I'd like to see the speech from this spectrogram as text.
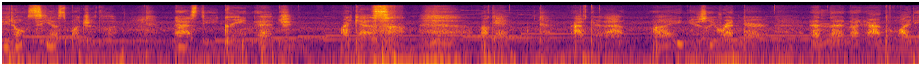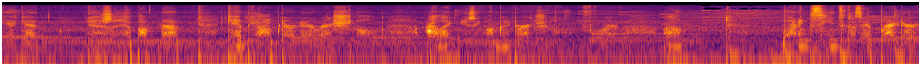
you don't see as much of the nasty green edge, I guess. okay, after that, I usually render and then I add the lighting again. Usually a bump map can be omnidirectional. I like using omnidirectional for um, morning scenes because they're brighter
